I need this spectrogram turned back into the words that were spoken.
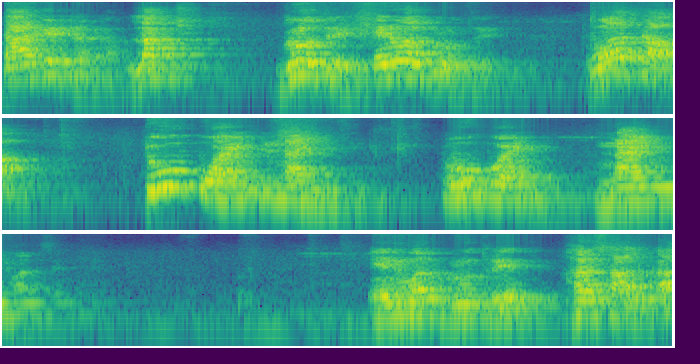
टारगेट रखा, लक्ष्य growth rate annual growth rate वह था 2.96 2.9 परसेंट एनुअल ग्रोथ रेट हर साल का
